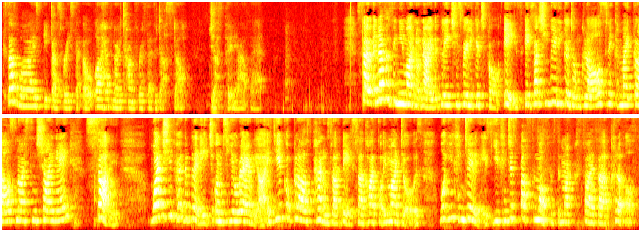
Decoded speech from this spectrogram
because otherwise it does resettle. Oh, I have no time for a feather duster, just putting it out there. So another thing you might not know that bleach is really good for is it's actually really good on glass and it can make glass nice and shiny. So once you put the bleach onto your area, if you've got glass panels like this, like I've got in my doors, what you can do is you can just buff them off with the microfiber cloth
